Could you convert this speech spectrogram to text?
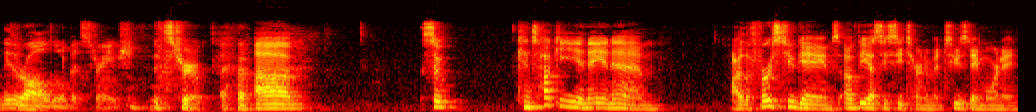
These are all a little bit strange. it's true. Um, so Kentucky and A and M are the first two games of the SEC tournament Tuesday morning,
